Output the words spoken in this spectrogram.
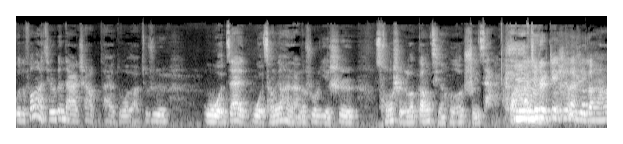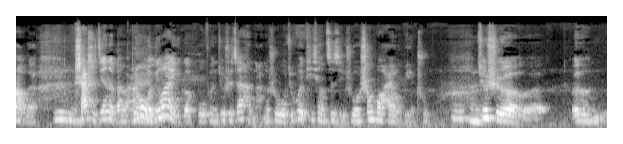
我的方法其实跟大家差不太多了，就是我在我曾经很难的时候也是。从事了钢琴和水彩 画，就是这真的是一个很好的杀时间的办法。然后我另外一个部分就是在很难的时候，我就会提醒自己说，生活还有别处。嗯，就是嗯，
